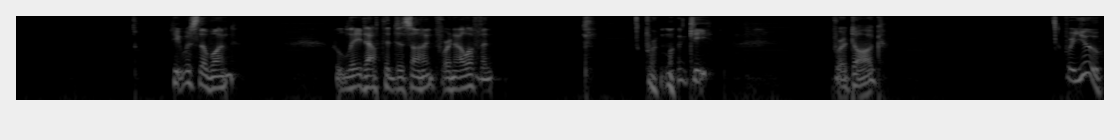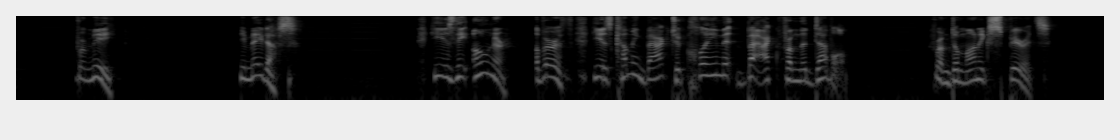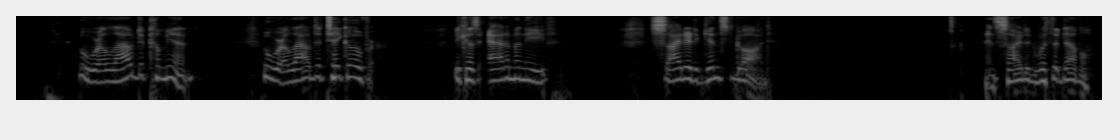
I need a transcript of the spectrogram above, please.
He was the one who laid out the design for an elephant, for a monkey, for a dog, for you, for me. He made us. He is the owner of earth. He is coming back to claim it back from the devil, from demonic spirits who were allowed to come in, who were allowed to take over, because Adam and Eve sided against God and sided with the devil.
